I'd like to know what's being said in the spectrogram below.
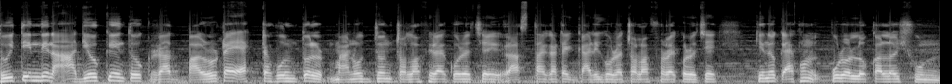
দুই তিন দিন আগেও কিন্তু রাত বারোটায় একটা পর্যন্ত মানুষজন চলাফেরা করেছে, রাস্তাঘাটে গাড়ি ঘোড়া চলাফেরা করেছে, কিন্তু এখন পুরো লোকালয় শূন্য।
